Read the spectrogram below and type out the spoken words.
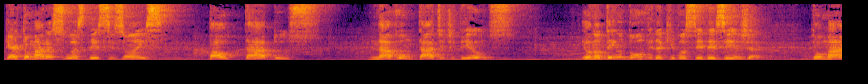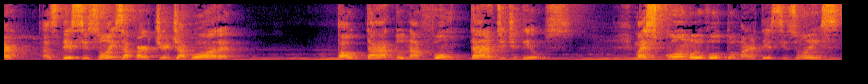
quer tomar as suas decisões pautados na vontade de Deus? Eu não tenho dúvida que você deseja tomar as decisões a partir de agora pautado na vontade de Deus. Mas como eu vou tomar decisões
